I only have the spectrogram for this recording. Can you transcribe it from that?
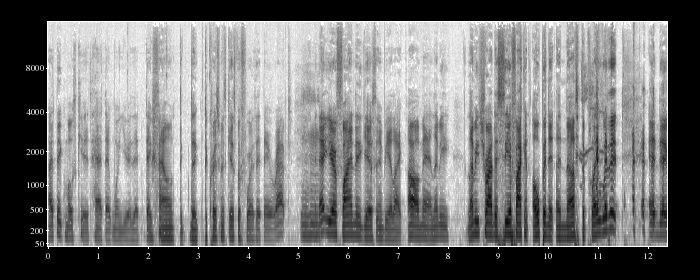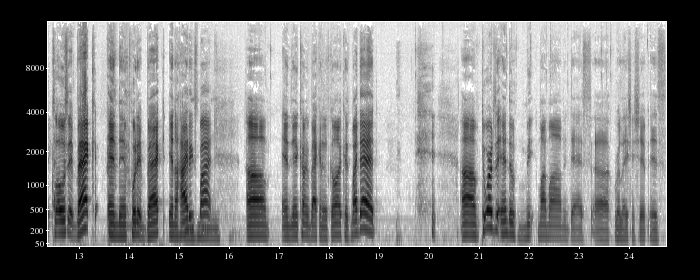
I think most kids had that one year that they found the, the, the Christmas gifts before that they were wrapped, and that year finding the gifts and being like, oh man, let me let me try to see if I can open it enough to play with it, and then close it back, and then put it back in a hiding spot, um, and then coming back and it was gone because my dad. Um, towards the end of me, my mom and dad's uh, relationship is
